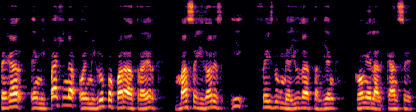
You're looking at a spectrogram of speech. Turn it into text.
pegar en mi página o en mi grupo para atraer más seguidores y Facebook me ayuda también con el alcance.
